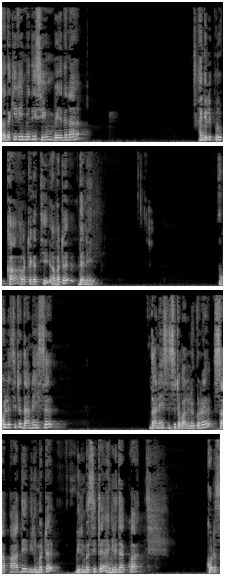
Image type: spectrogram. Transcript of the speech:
තද කිරීමේදී සියුම් වේදනා ඇඟිලි පුරුක්කා අවට ගති අවට දැනේ. උකුල සිට දණහිස දණහිස සිට වලලු කර සාපාදයේ විලුඹට විලුඹ සිට ඇඟිලි දක්වා කොටස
